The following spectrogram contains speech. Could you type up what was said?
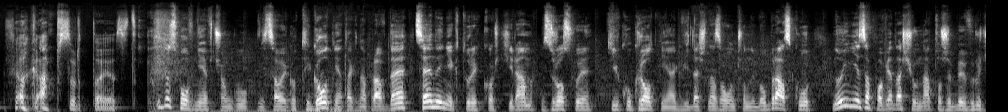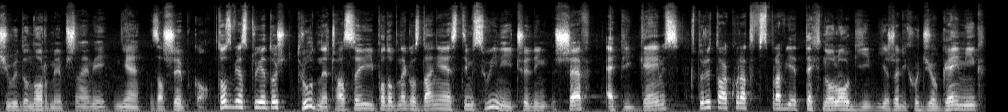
Absurd to jest. I dosłownie w ciągu niecałego tygodnia tak naprawdę ceny niektórych kości RAM wzrosły kilkukrotnie, jak widać na załączonym obrazku, no i nie zapowiada się na to, żeby wróciły do normy, przynajmniej nie za szybko. To zwiastuje dość trudne czasy i podobnego zdania jest Tim Sweeney, czyli szef Epic Games, który to akurat w sprawie technologii, jeżeli chodzi o gaming,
